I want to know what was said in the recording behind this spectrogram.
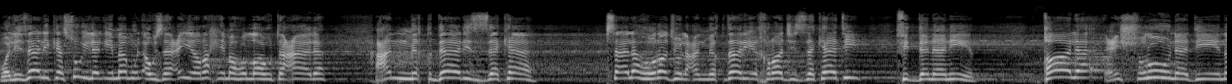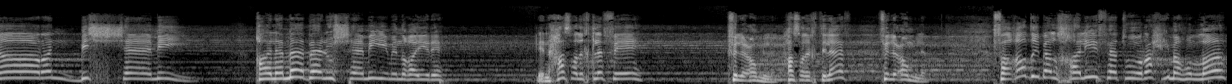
ولذلك سئل الإمام الأوزاعي رحمه الله تعالى عن مقدار الزكاة. سأله رجل عن مقدار إخراج الزكاة في الدنانير. قال عشرون دينارا بالشامي. قال ما بال الشامي من غيره؟ لأن حصل اختلاف في إيه؟ في العملة. حصل اختلاف في العملة. فغضب الخليفة رحمه الله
